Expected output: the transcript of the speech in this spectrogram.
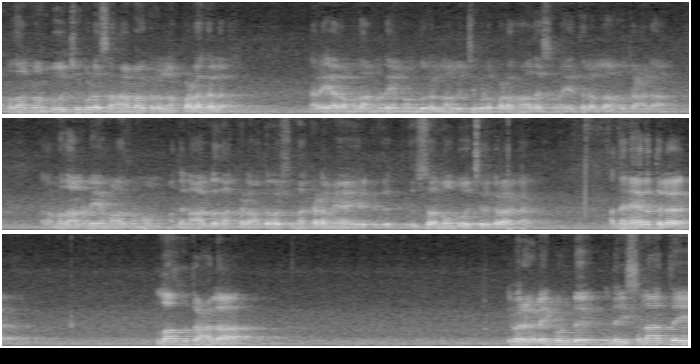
ரமதான் நோன்பு வச்சு கூட சஹாபாக்கள் எல்லாம் பழகலை. நிறையா ரமதானுடைய நோன்புகள்லாம் வச்சு கூட பழகாத சமயத்தில் அல்லாஹு தாலா ரமதானுடைய மாதமும் அந்த நாளில் தான் கட அந்த வருஷம் தான் கடமையாக இருக்குது புதுசாக நோன்பு வச்சுருக்கிறாங்க. அந்த நேரத்தில் அல்லாஹு தாலா இவர்களை கொண்டு இந்த இஸ்லாத்தை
